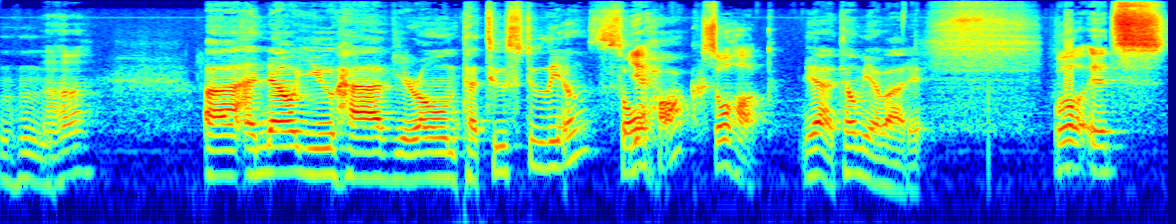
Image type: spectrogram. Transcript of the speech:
Mm-hmm. Uh huh. Uh, and now you have your own tattoo studio, Soul yeah. Hawk. Soul Hawk. Yeah, tell me about it. Well, it's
